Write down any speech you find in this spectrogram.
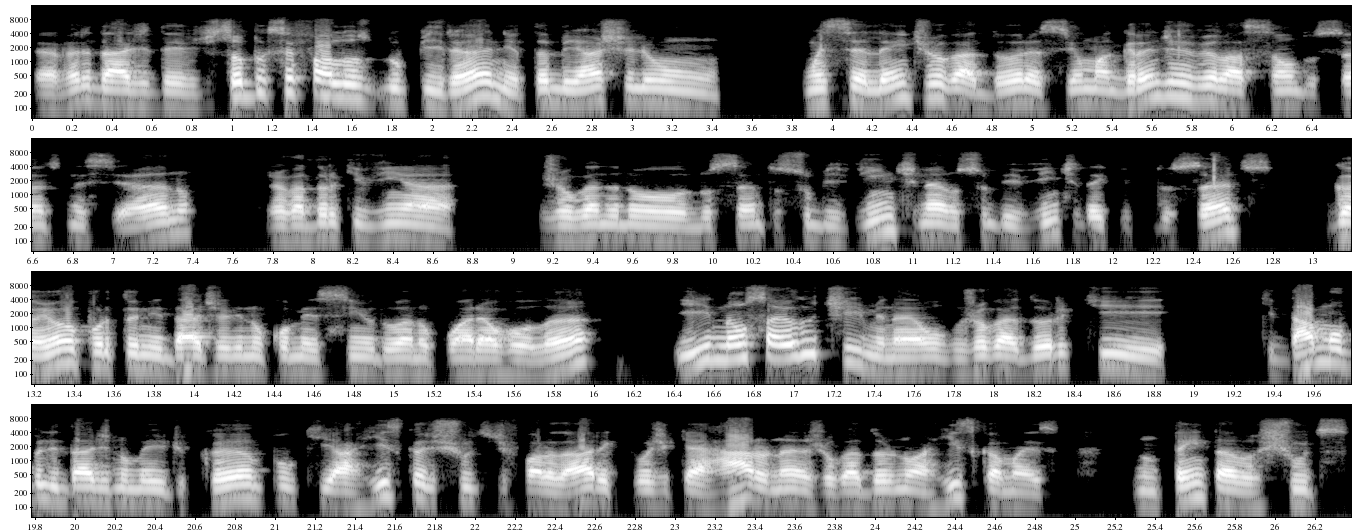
É verdade, David. Sobre o que você falou do Pirani, eu também acho ele um, um excelente jogador, assim, uma grande revelação do Santos nesse ano. Jogador que vinha jogando no, no Santos sub-20, né, no sub-20 da equipe do Santos ganhou a oportunidade ali no comecinho do ano com o Ariel Roland e não saiu do time, né? Um jogador que, que dá mobilidade no meio de campo, que arrisca de chutes de fora da área, que hoje que é raro, né? O jogador não arrisca, mas não tenta chutes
